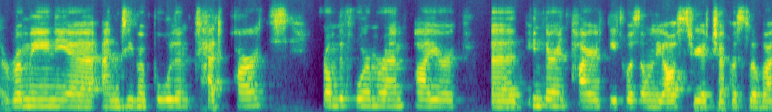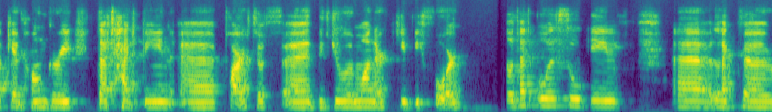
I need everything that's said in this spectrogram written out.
Romania and even Poland had parts from the former empire. Uh, in their entirety, it was only Austria, Czechoslovakia, and Hungary that had been uh, part of uh, the dual monarchy before. So that also gave uh, like uh,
